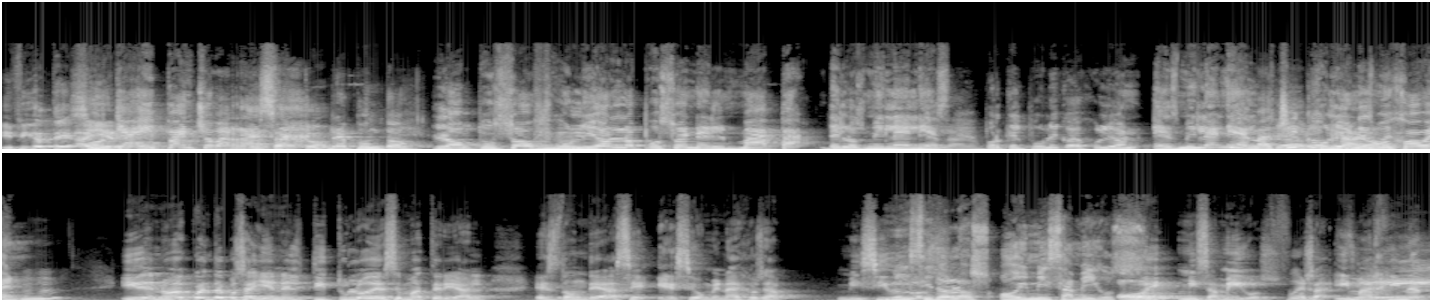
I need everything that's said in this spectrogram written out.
Y fíjate, Porque ayer. ahí Pancho Barraza Exacto. Repuntó. lo puso, Julián lo puso en el mapa de los millennials. Claro. Porque el público de Julián es millennial. Sí, el más chico, Julián claro. es muy joven. Y de nueva cuenta, pues ahí en el título de ese material es donde hace ese homenaje. O sea, mis ídolos. Mis ídolos, hoy mis amigos. Hoy mis amigos. Fuerte. O sea, imagínate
